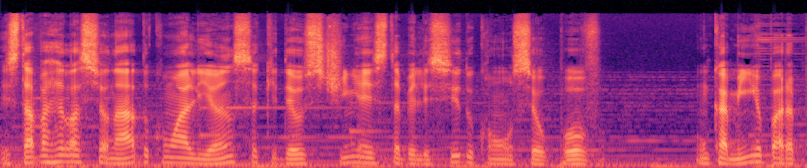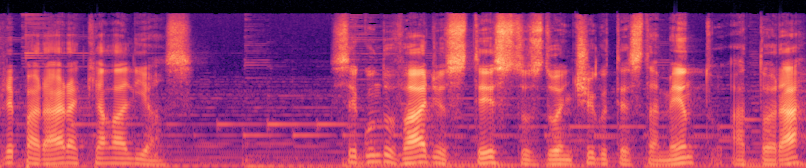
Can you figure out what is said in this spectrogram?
Estava relacionado com a aliança que Deus tinha estabelecido com o seu povo, um caminho para preparar aquela aliança. Segundo vários textos do Antigo Testamento, a Torá,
